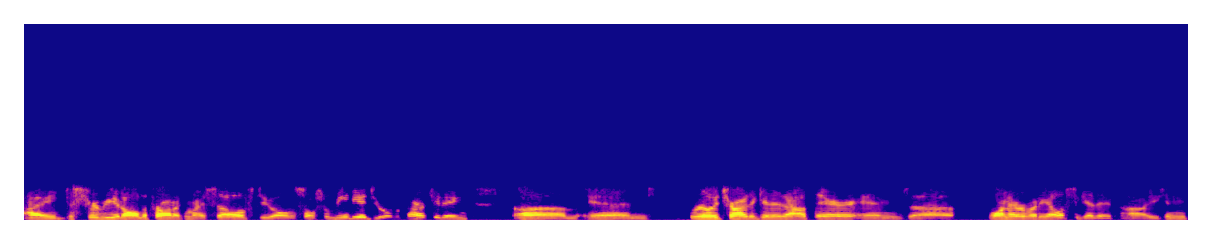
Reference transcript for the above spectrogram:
I distribute all the product myself, do all the social media, do all the marketing, um, and really try to get it out there and uh, want everybody else to get it. Uh, you can,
